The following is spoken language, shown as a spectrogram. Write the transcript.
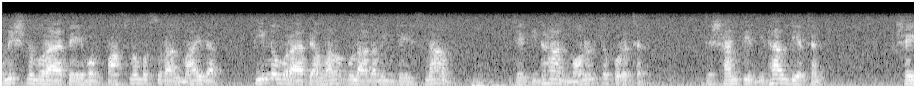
উনিশ নম্বর আয়াতে এবং পাঁচ নম্বর সুরা আল মাইদার তিন নম্বর আয়াতে আল্লাহ রব্বুল আলমিন যে ইসলাম, যে বিধান মনোনীত করেছেন, যে শান্তির বিধান দিয়েছেন, সেই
